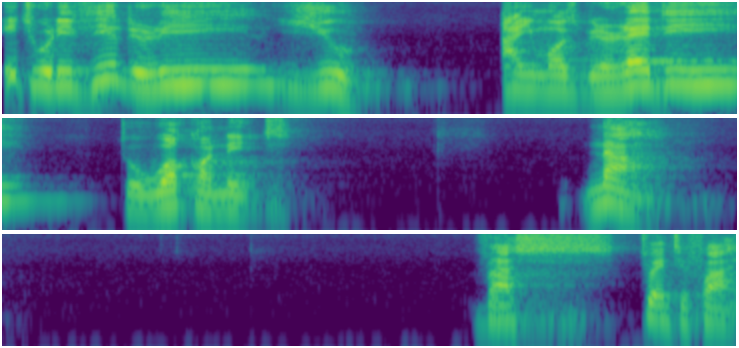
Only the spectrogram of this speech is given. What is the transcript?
It will reveal the real you, and you must be ready to work on it. Now, verse 25.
